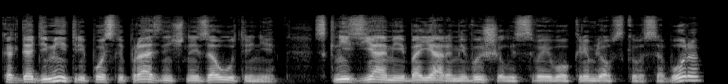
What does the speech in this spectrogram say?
когда Дмитрий после праздничной заутренни с князьями и боярами вышел из своего Кремлевского собора,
